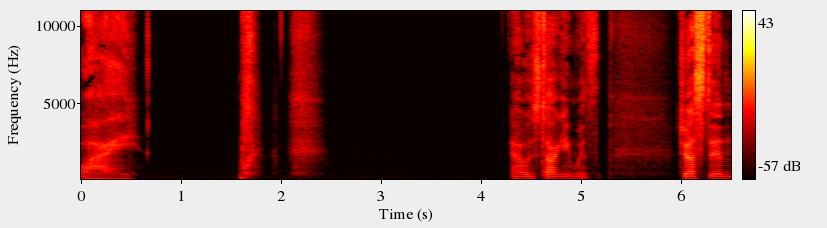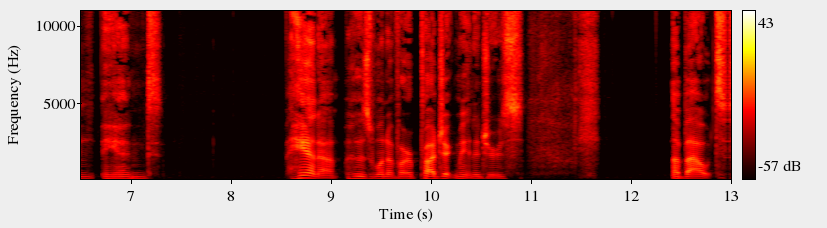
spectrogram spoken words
Why? I was talking with Justin and Hannah, who's one of our project managers, about.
